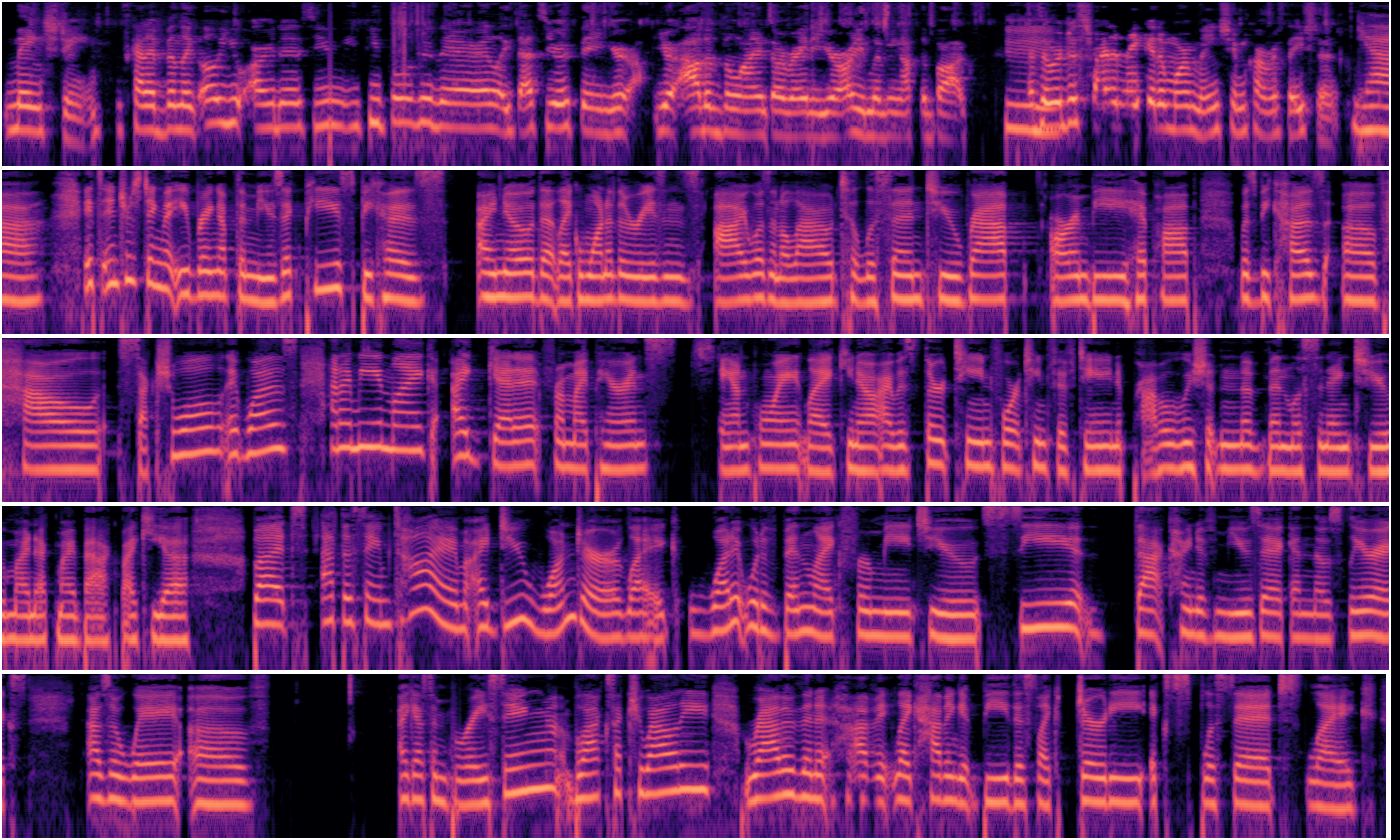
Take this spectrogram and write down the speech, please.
mainstream. It's kind of been like, oh, you artists, you, you people over there, like that's your thing. You're you're out of the lines already. You're already living off the box. Mm. And so hmm. we're just trying to make it a more mainstream conversation. Yeah. It's interesting that you bring up the music piece because I know that like one of the reasons I wasn't allowed to listen to rap R&B, hip hop was because of how sexual it was. And I mean, like, I get it from my parents' standpoint. Like, you know, I was 13, 14, 15, probably shouldn't have been listening to My Neck, My Back by Khia. But at the same time, I do wonder, like, what it would have been like for me to see that kind of music and those lyrics as a way of I guess embracing black sexuality rather than it having like having it be this like dirty, explicit, like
